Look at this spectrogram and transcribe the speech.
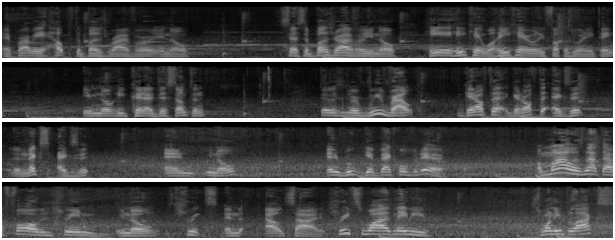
and probably helped the bus driver. You know, since the bus driver, you know, he he can't well he can't really fucking do anything, even though he could have did something. There was the reroute, get off the get off the exit, the next exit, and you know, en route get back over there. A mile is not that far between you know streets and outside. Streets wise, maybe 20 blocks,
